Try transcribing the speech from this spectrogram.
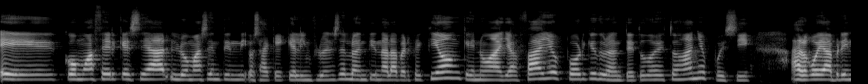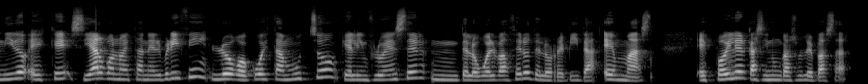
eh, cómo hacer que sea lo más entendido, o sea, que, que el influencer lo entienda a la perfección, que no haya fallos, porque durante todos estos años, pues sí, algo he aprendido es que si algo no está en el briefing, luego cuesta mucho que el influencer mm, te lo vuelva a hacer o te lo repita. Es más, Spoiler, casi nunca suele pasar.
